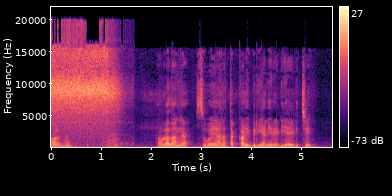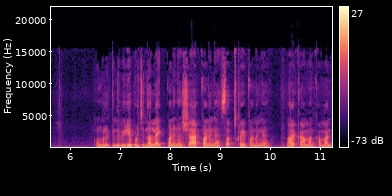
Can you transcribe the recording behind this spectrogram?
பாருங்கள் அவ்வளோதாங்க. சுவையான தக்காளி பிரியாணி ரெடி ஆயிடுச்சு. உங்களுக்கு இந்த வீடியோ பிடிச்சிருந்தா லைக் பண்ணுங்கள் ஷேர் பண்ணுங்கள் சப்ஸ்கிரைப் பண்ணுங்கள் மறக்காமல் கமெண்ட்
